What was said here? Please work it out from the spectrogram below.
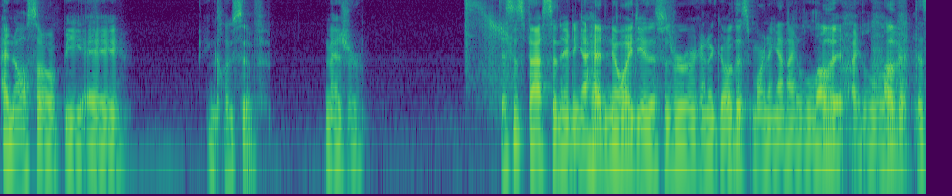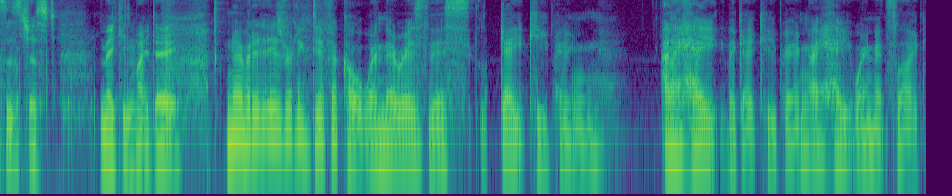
and also be a inclusive measure? This is fascinating. I had no idea this is where we were going to go this morning, and I love it. I love it. This is just making my day. No, but it is really difficult when there is this gatekeeping. And I hate the gatekeeping. I hate when it's like,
